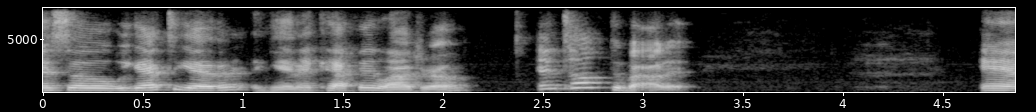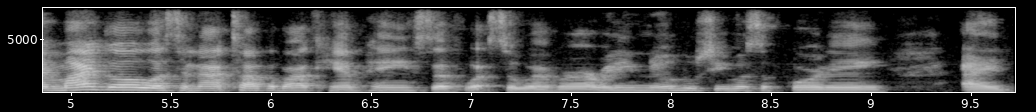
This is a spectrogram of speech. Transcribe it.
And so we got together again at Cafe Ladro and talked about it. And my goal was to not talk about campaign stuff whatsoever. I already knew who she was supporting. I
